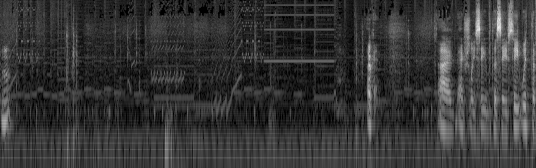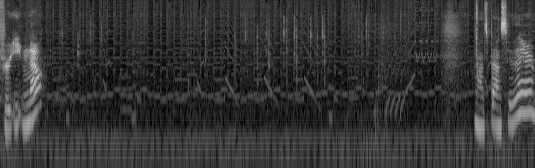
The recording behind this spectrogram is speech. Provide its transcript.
Hmm. Okay. I actually saved the save state with the fruit eaten now. Let's bounce through there.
